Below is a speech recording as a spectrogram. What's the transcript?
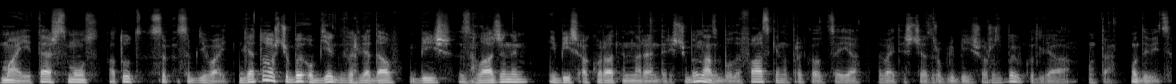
в Maya теж Smooth, а тут Subdivide. Для того, щоб об'єкт виглядав більш згладженим і більш акуратним на рендері, щоб у нас були фаски, наприклад, це я давайте ще зроблю більшу розбивку для отак. От дивіться.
